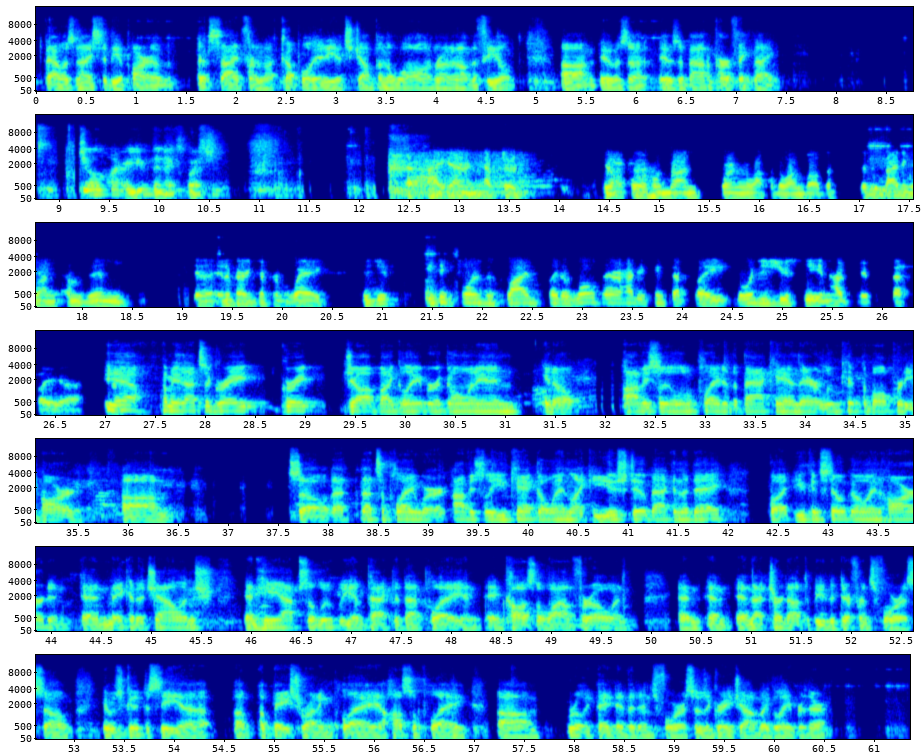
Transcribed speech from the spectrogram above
that was nice to be a part of. Aside from a couple of idiots jumping the wall and running on the field, um, it was a it was about a perfect night. Joe Meyer, you have the next question. Hi, Aaron. After you know four home runs, scoring a lot for the long ball, the the deciding run comes in in a, in a very different way. Did you do you think Torres' slide played a role there? How do you think that play? What did you see, and how did you that play? Uh, yeah, I mean that's a great great job by Gleyber going in. You know, obviously a little play to the backhand there. Luke hit the ball pretty hard. Um, so that that's a play where obviously you can't go in like you used to back in the day, but you can still go in hard and and make it a challenge and he absolutely impacted that play and, and caused the wild throw and and and and that turned out to be the difference for us. So it was good to see a a, a base running play, a hustle play, um, really pay dividends for us. It was a great job by Gleyber there.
